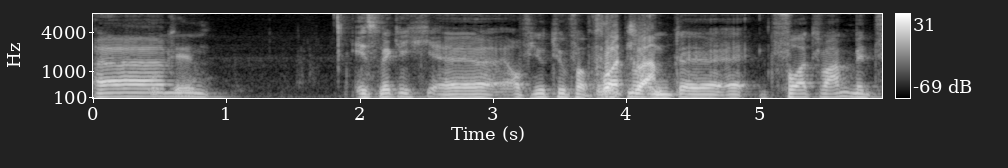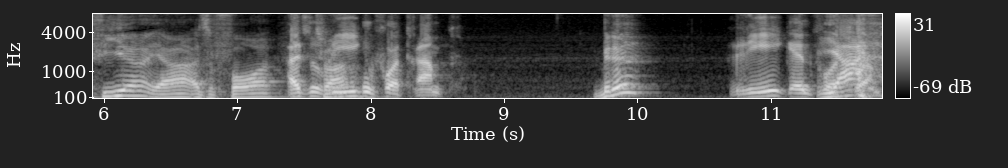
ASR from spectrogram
Ähm, okay ist wirklich äh, auf YouTube verboten. Vor Trump. Und, äh, vor Trump mit vier, ja, also vor. Also Trump. Regen vor Trump. Bitte? Regen vor ja. Trump.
